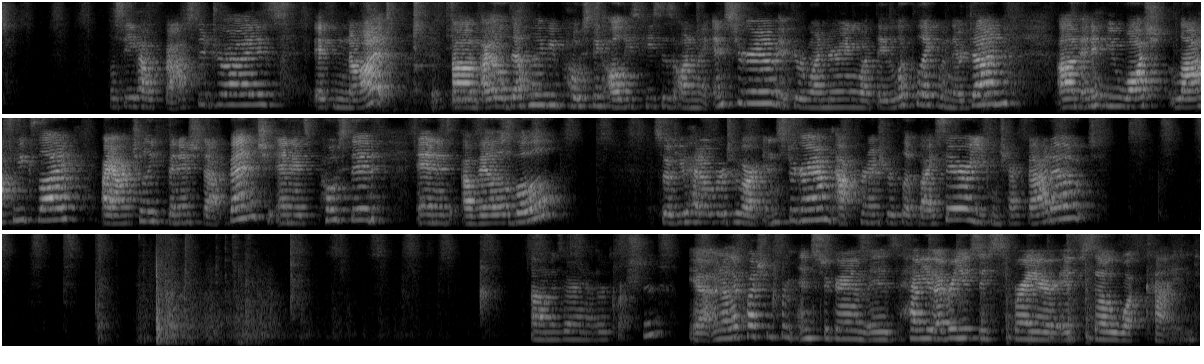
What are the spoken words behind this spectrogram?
We'll see how fast it dries. If not, um, I will definitely be posting all these pieces on my Instagram if you're wondering what they look like when they're done. Um, and if you watched last week's live, I actually finished that bench and it's posted and it's available. So if you head over to our Instagram at Furniture Flip by Sarah, you can check that out. Um, is there another question? Yeah, another question from Instagram is Have you ever used a sprayer? If so, what kind?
